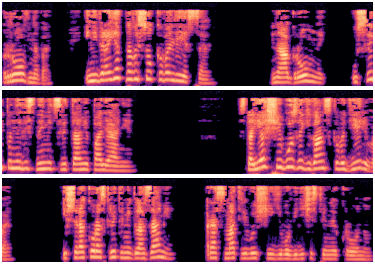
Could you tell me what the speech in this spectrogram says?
ровного и невероятно высокого леса, на огромной, усыпанной лесными цветами поляне, стоящей возле гигантского дерева и широко раскрытыми глазами рассматривающей его величественную крону.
